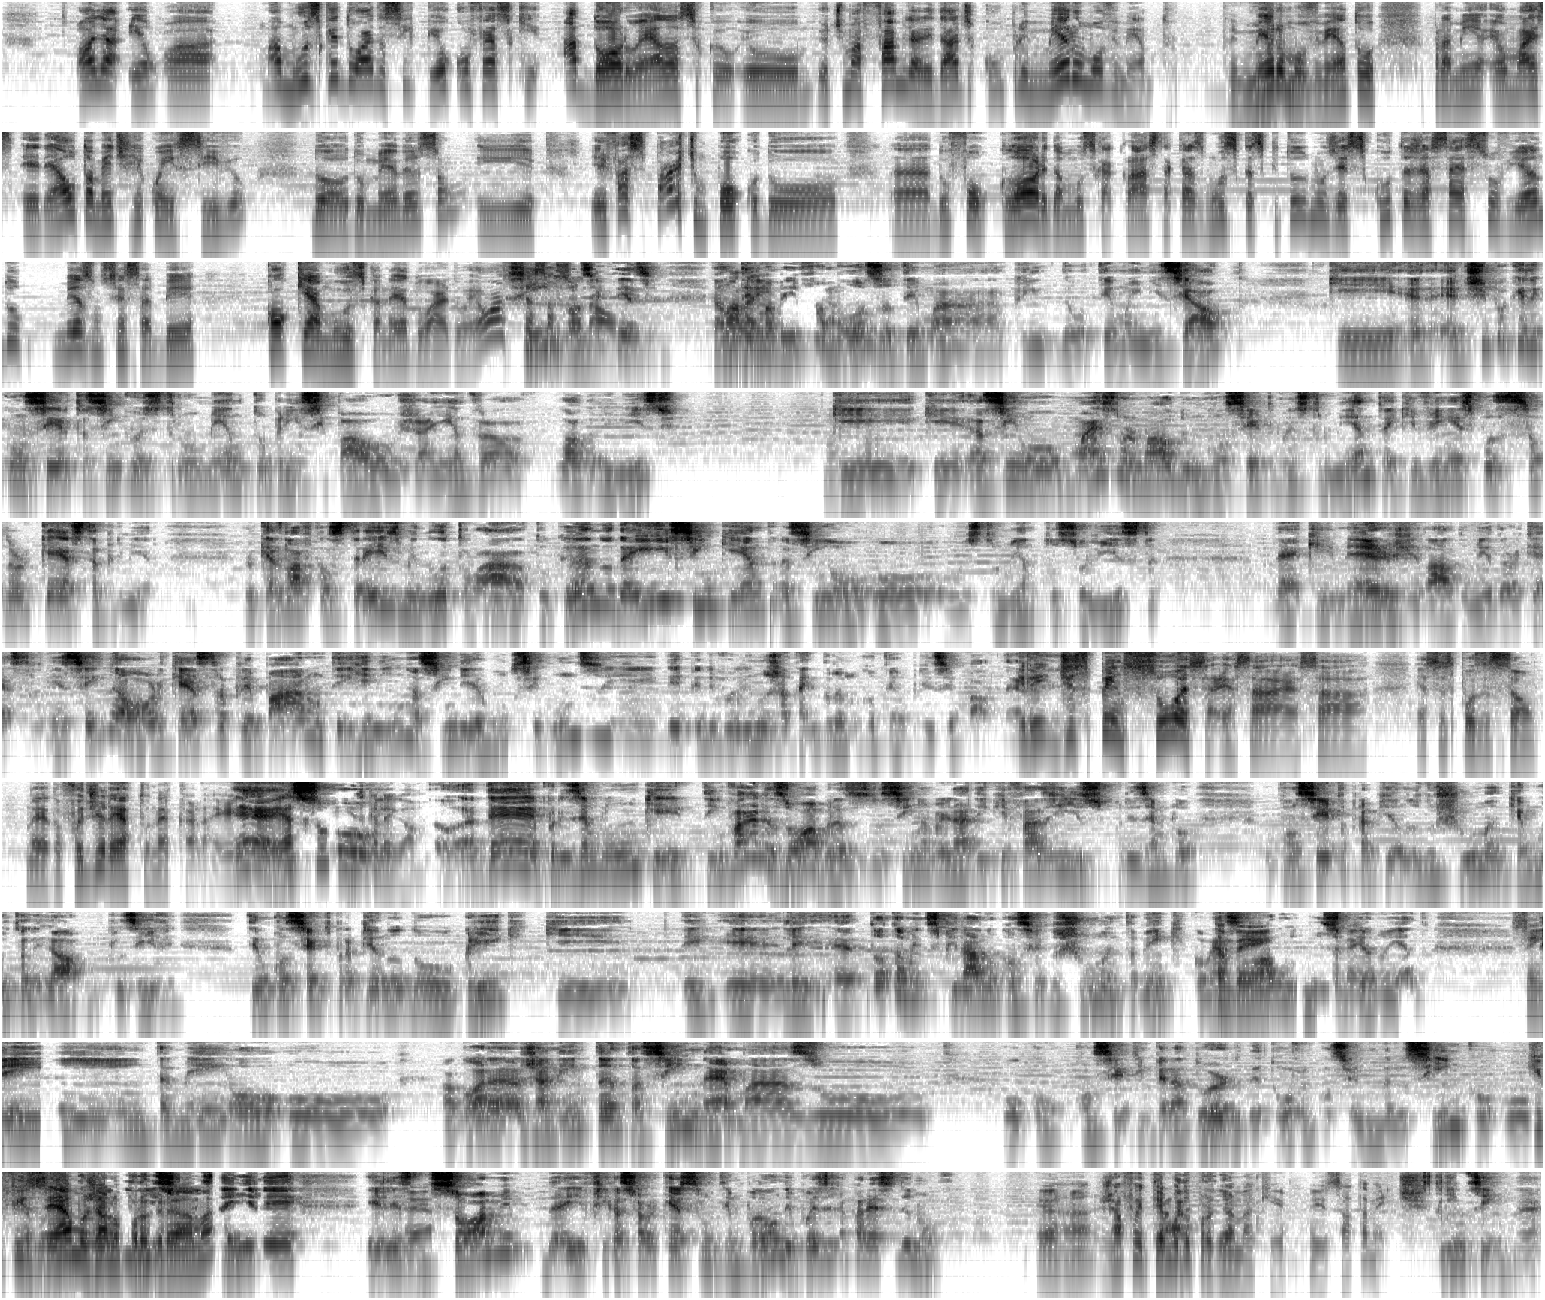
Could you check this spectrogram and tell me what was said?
Olha, eu, a, a música, Eduardo, assim, eu confesso que adoro ela. Eu, eu, eu tinha uma familiaridade com o primeiro movimento. Primeiro uhum. movimento, para mim, é o mais. Ele é altamente reconhecível do, do Mendelssohn e ele faz parte um pouco do, uh, do folclore da música clássica, aquelas músicas que todo mundo já escuta, já sai assoviando, mesmo sem saber qual que é a música, né, Eduardo? Eu acho Sim, sensacional. Com certeza. É um Fala tema aí. bem famoso, o tema, o tema inicial, que é, é, tipo aquele concerto assim que o instrumento principal já entra logo no início. Que, que assim, o mais normal de um concerto com instrumento é que vem a exposição da orquestra primeiro. Porque lá fica uns três minutos lá tocando, daí sim que entra assim o, o, o instrumento solista, né, que emerge lá do meio da orquestra. Nesse aí não, a orquestra prepara um terreninho assim de alguns segundos e de repente o violino já está entrando com o tempo principal. Né? Ele dispensou essa, essa, essa, essa exposição, né? Foi direto, né, cara? É, essa, isso, isso que é legal. Até, por exemplo, um que tem várias obras, assim, na verdade, que fazem isso. Por exemplo, o concerto para piano do Schumann, que é muito legal, inclusive. Tem um concerto para piano do Grieg, que ele é totalmente inspirado no concerto do Schumann também, que começa também, logo no início, o piano entra. Sim. Tem também o, o, Agora já nem tanto assim, né? Mas o o concerto Imperador do Beethoven, concerto número 5. Que fizemos já no isso, programa. Daí ele, ele é. some, daí fica só a orquestra um tempão, depois ele aparece de novo. Uhum. Já foi tema ah. do programa aqui, exatamente. Sim, sim, né?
